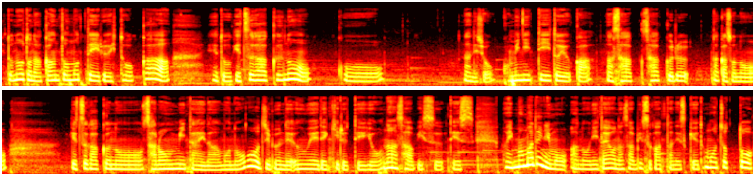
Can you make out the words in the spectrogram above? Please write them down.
えっと、ノートのアカウントを持っている人が、えっと、月額のこう何でしょうコミュニティというか、まあ、サークルなんかその月額のサロンみたいなものを自分で運営できるっていうようなサービスです。まあ、今までにもあの似たようなサービスがあったんですけれどもちょっと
